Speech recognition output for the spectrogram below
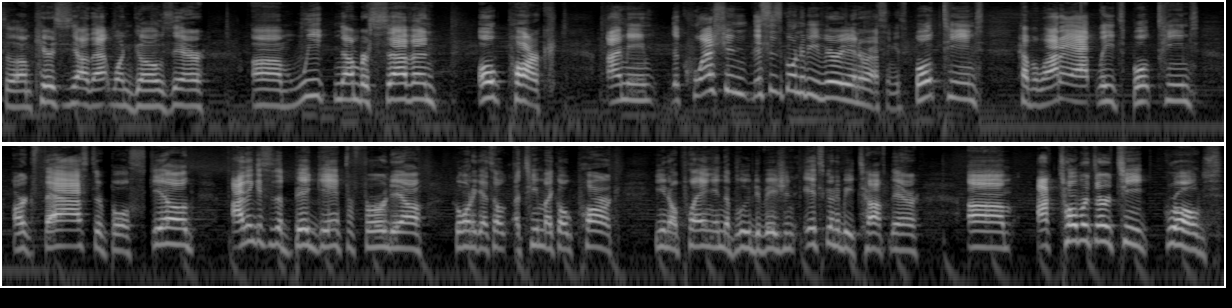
so I'm curious to see how that one goes there. Um, week number seven, Oak Park. I mean, the question, this is going to be very interesting. Is both teams have a lot of athletes. Both teams are fast. They're both skilled. I think this is a big game for Ferndale going against a, team like Oak Park, you know, playing in the blue division. It's going to be tough there. Um, October 13th, Groves.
